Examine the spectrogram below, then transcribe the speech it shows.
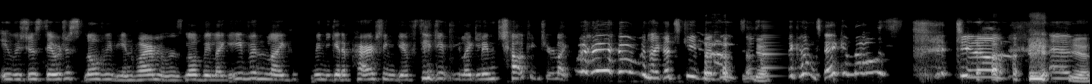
it was just they were just lovely. The environment was lovely. Like even like when you get a parting gift, they give you like Lindt chocolate. You're like, Woohoo! and I got to keep my boots. I was Yeah. like, I'm taking those. Do you know? Um, yeah,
